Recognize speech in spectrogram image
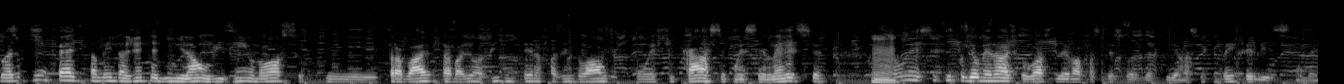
Mas o que impede também da gente admirar um vizinho nosso que trabalha, trabalhou a vida inteira fazendo algo com eficácia, com excelência. Hum. Então é esse tipo de homenagem que eu gosto de levar para as pessoas daqui. Elas ficam bem felizes também.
